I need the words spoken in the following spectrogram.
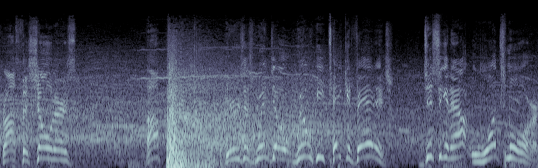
Cross the shoulders. Up. Here's his window. Will he take advantage? Dishing it out once more.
